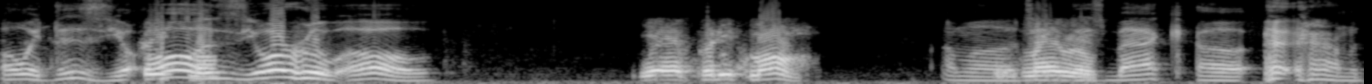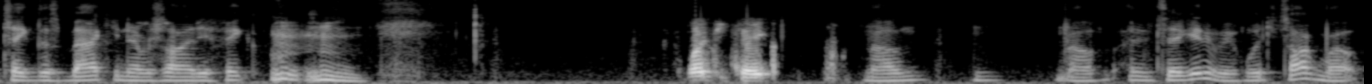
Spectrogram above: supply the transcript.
Oh wait. This is your. Pretty Oh, small. this is your room. Oh. Yeah, pretty small. I'm gonna take room. this back. Uh, I'm gonna take this back. You never saw anything. What you take? no, no, I didn't take anything. What you talking about?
